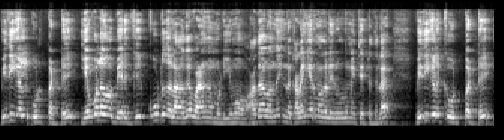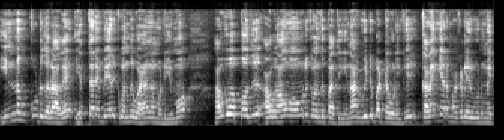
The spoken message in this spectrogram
விதிகள் உட்பட்டு எவ்வளவு பேருக்கு கூடுதலாக வழங்க முடியுமோ அதாவது வந்து இந்த கலைஞர் மகளிர் உரிமை திட்டத்தில் விதிகளுக்கு உட்பட்டு இன்னும் கூடுதலாக எத்தனை பேருக்கு வந்து வழங்க முடியுமோ அவ்வப்போது அவங்க அவங்களுக்கு வந்து பார்த்திங்கன்னா விடுபட்டவங்களுக்கு கலைஞர் மகளிர் உரிமை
